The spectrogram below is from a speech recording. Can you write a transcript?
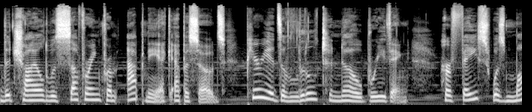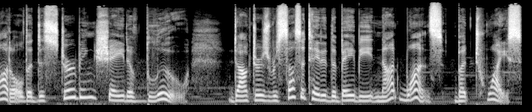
The child was suffering from apneic episodes, periods of little to no breathing. Her face was mottled a disturbing shade of blue. Doctors resuscitated the baby not once, but twice,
